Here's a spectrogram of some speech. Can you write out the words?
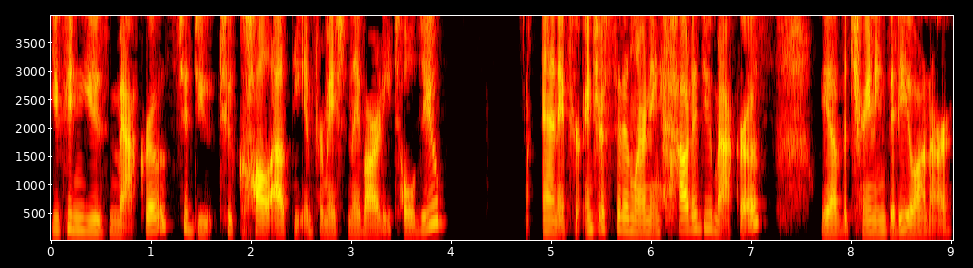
you can use macros to do to call out the information they've already told you. And if you're interested in learning how to do macros, we have a training video on our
